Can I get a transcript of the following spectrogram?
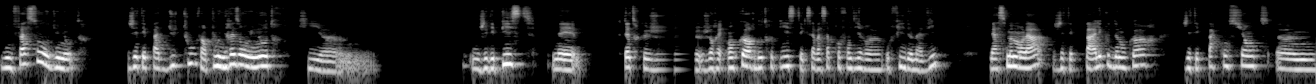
d'une façon ou d'une autre, j'étais pas du tout, enfin pour une raison ou une autre, qui euh, où j'ai des pistes, mais peut-être que j'aurai encore d'autres pistes et que ça va s'approfondir euh, au fil de ma vie. Mais à ce moment-là, j'étais pas à l'écoute de mon corps, j'étais pas consciente euh,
